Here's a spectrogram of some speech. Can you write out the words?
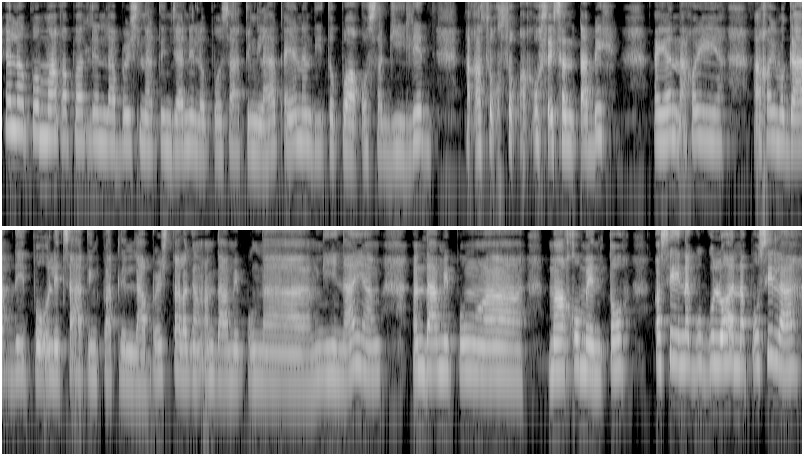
Hello po mga kapatlin lovers natin dyan. Hello po sa ating lahat. Ayan, nandito po ako sa gilid. Nakasuksok ako sa isang tabi. Ayan, ako'y, ako'y mag-update po ulit sa ating patlin lovers. Talagang ang dami pong nangihinayang. Ang dami pong ah, mga komento. Kasi naguguluhan na po sila.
